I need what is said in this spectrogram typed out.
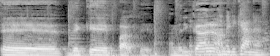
eh, ¿De qué parte? ¿Americana? Americana.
